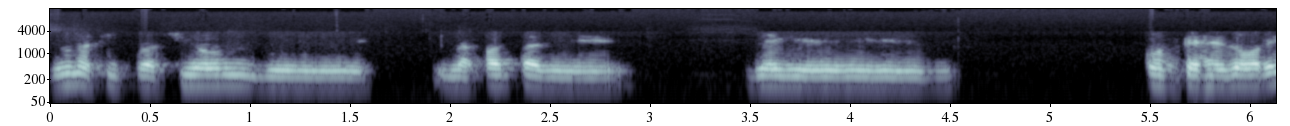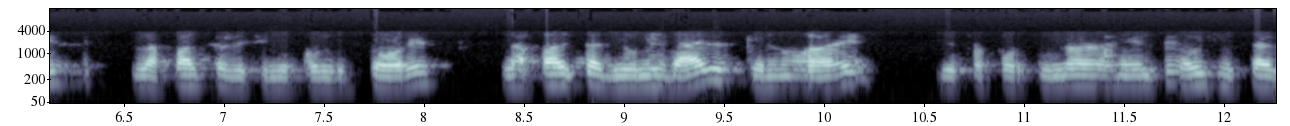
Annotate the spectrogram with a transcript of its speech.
de una situación de la falta de de contenedores, la falta de semiconductores, la falta de unidades que no hay, desafortunadamente hoy se está,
